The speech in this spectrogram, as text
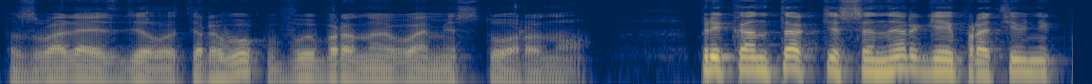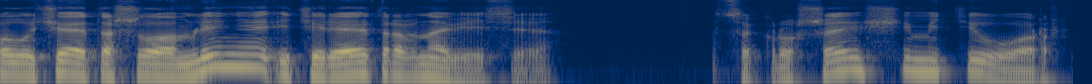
позволяя сделать рывок в выбранную вами сторону. При контакте с энергией противник получает ошеломление и теряет равновесие. Сокрушающий метеор –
